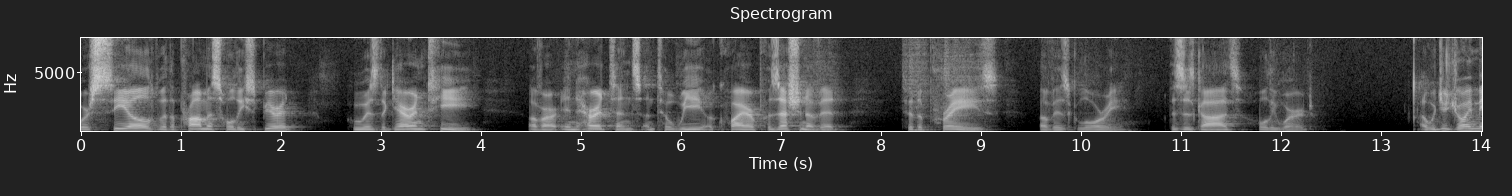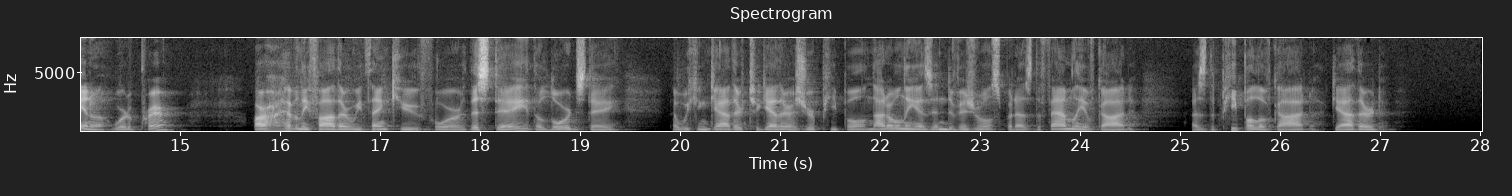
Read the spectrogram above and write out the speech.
we're sealed with the promised Holy Spirit, who is the guarantee of our inheritance until we acquire possession of it to the praise of his glory. This is God's holy word. Uh, would you join me in a word of prayer? Our Heavenly Father, we thank you for this day, the Lord's Day, that we can gather together as your people, not only as individuals, but as the family of God, as the people of God, gathered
